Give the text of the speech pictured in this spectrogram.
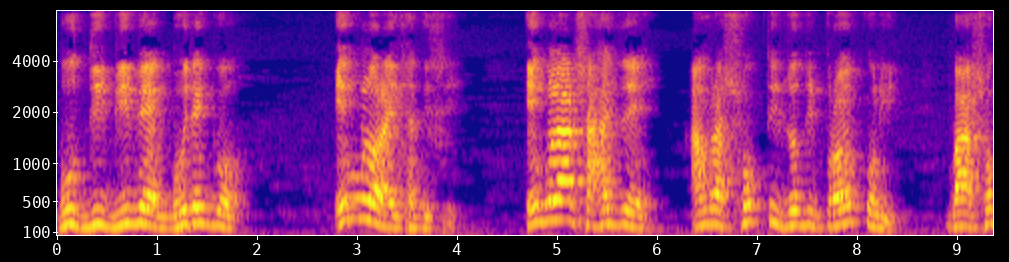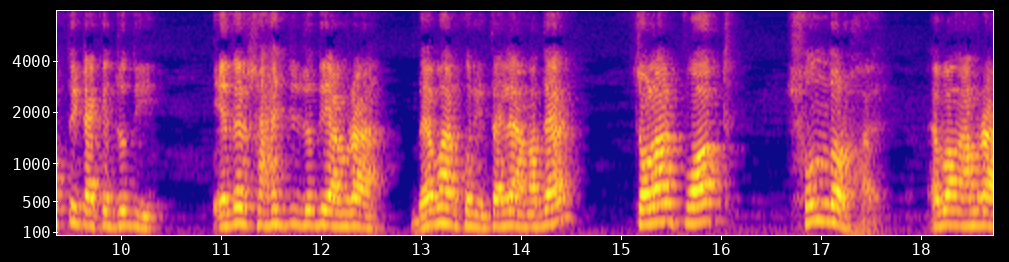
বুদ্ধি, বিবেক, বৈরাগ্য, এগুলো রাইখা দিছে। এগুলার সাহায্যে আমরা শক্তি যদি প্রয়োগ করি বা শক্তিটাকে যদি এদের সাহায্যে যদি আমরা ব্যবহার করি, তাহলে আমাদের চলার পথ সুন্দর হয় এবং আমরা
